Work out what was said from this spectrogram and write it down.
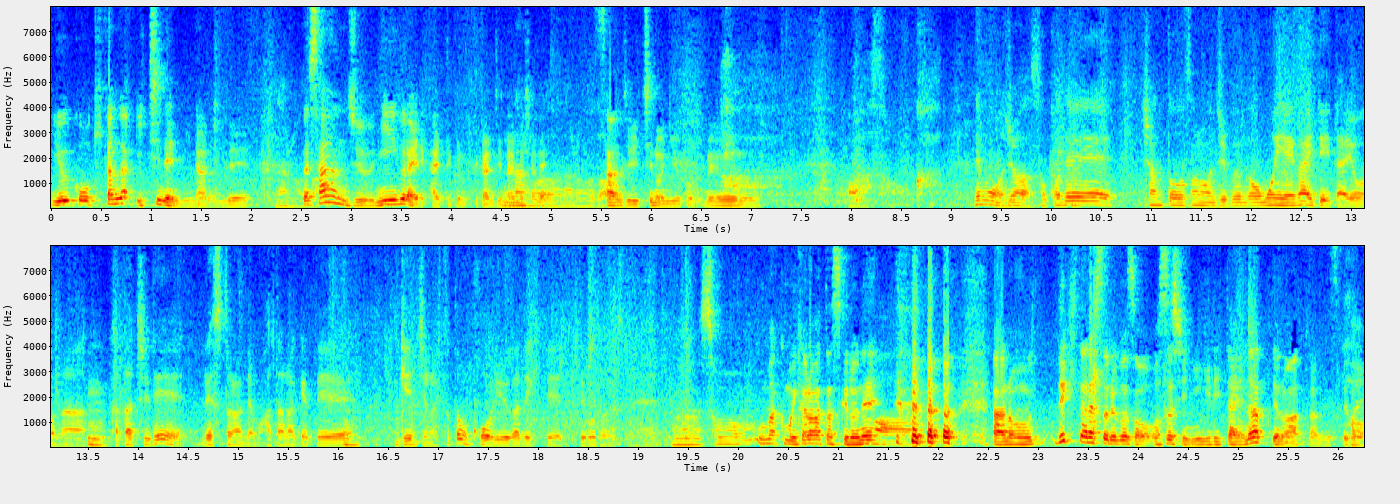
有効期間が1年になるんで。でなるほど。32ぐらいで帰ってくるって感じになりましたね。なるほどなるほど。31の入国。で、うん、ああそうか。でもじゃあそこでちゃんとその自分が思い描いていたようなうん。形でレストランでも働けて、現地の人とも交流ができてってことですね。うん、そううまくもいかなかったんですけどね。あ あのできたらそれこそお寿司握りたいなっていうのはあったんですけど、はい。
